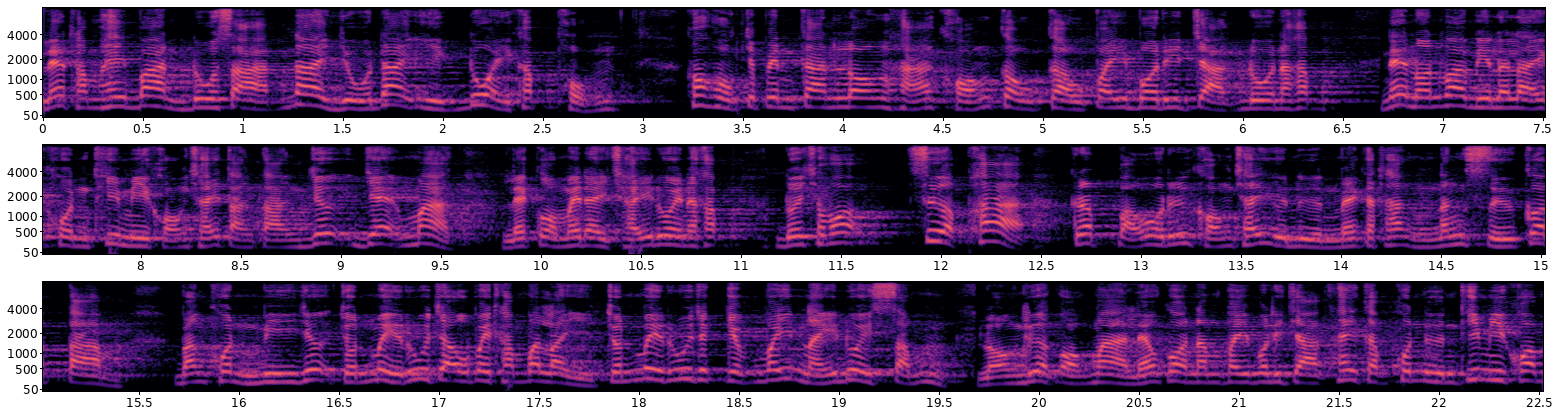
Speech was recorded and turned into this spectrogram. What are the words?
และทำให้บ้านดูสะอาดน่าอยู่ได้อีกด้วยครับผมข้อ 6 จะเป็นการลองหาของเก่าๆไปบริจาคดูนะครับ แน่นอนว่ามีหลายๆ คนที่มีของใช้ต่างๆ เยอะแยะมาก และก็ไม่ได้ใช้ด้วยนะครับ โดยเฉพาะเสื้อผ้ากระเป๋าหรือของใช้อื่นๆ แม้กระทั่งหนังสือก็ตาม บางคนมีเยอะจนไม่รู้จะเอาไปทำอะไร จนไม่รู้จะเก็บไว้ไหนด้วยซ้ำลองเลือกออกมา แล้วก็นำไปบริจาคให้กับคนอื่นที่มีความ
